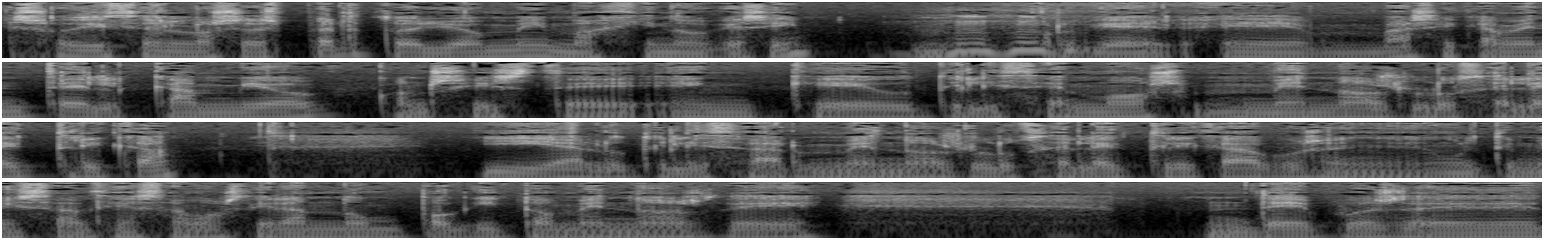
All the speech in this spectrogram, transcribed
Eso dicen los expertos, yo me imagino que sí, porque eh, básicamente el cambio consiste en que utilicemos menos luz eléctrica y al utilizar menos luz eléctrica, pues en, última instancia estamos tirando un poquito menos de, de, pues de,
